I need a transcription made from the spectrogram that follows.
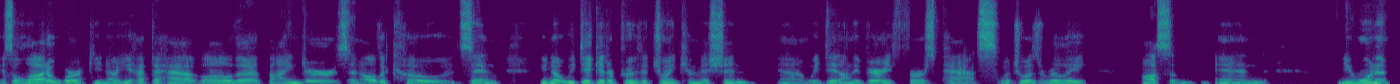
it's a lot of work, you know, you have to have all the binders and all the codes. And, you know, we did get approved the joint commission. Uh, we did on the very first pass, which was really awesome. And you want to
